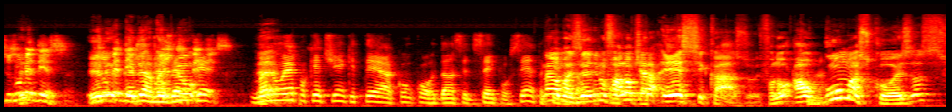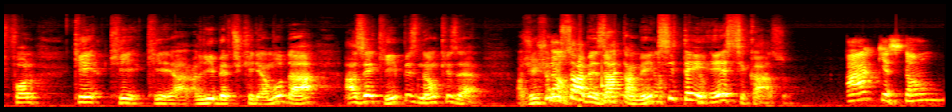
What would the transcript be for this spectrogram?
Desobedeça. Ele, Desobedeça. Ele, não, mas, é porque, mas é. não é porque tinha que ter a concordância de 100%? Não, mas ele não falou que era esse caso. Ele falou algumas coisas foram que, que, que a Liberty queria mudar, as equipes não quiseram. A gente não, não sabe exatamente não, se tem esse caso. A questão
